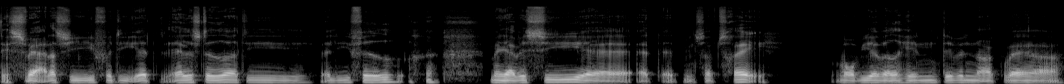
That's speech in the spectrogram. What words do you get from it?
det er svært at sige, fordi at alle steder de er lige fede. Men jeg vil sige, at, at, at min top 3, hvor vi har været henne, det vil nok være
